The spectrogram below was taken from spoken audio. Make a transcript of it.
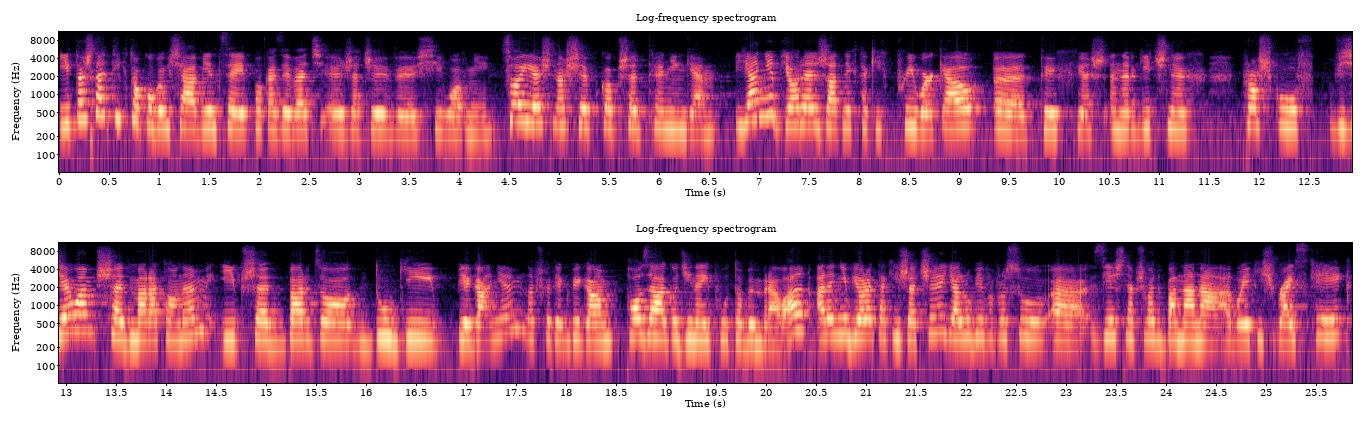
I też na TikToku bym chciała więcej pokazywać e, rzeczy w siłowni. Co jesz na szybko przed treningiem? Ja nie biorę żadnych takich pre-workout, e, tych wiesz, energicznych proszków wzięłam przed maratonem i przed bardzo długi bieganiem, na przykład jak biegam poza godzinę i pół to bym brała, ale nie biorę takich rzeczy, ja lubię po prostu e, zjeść na przykład banana albo jakiś rice cake,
